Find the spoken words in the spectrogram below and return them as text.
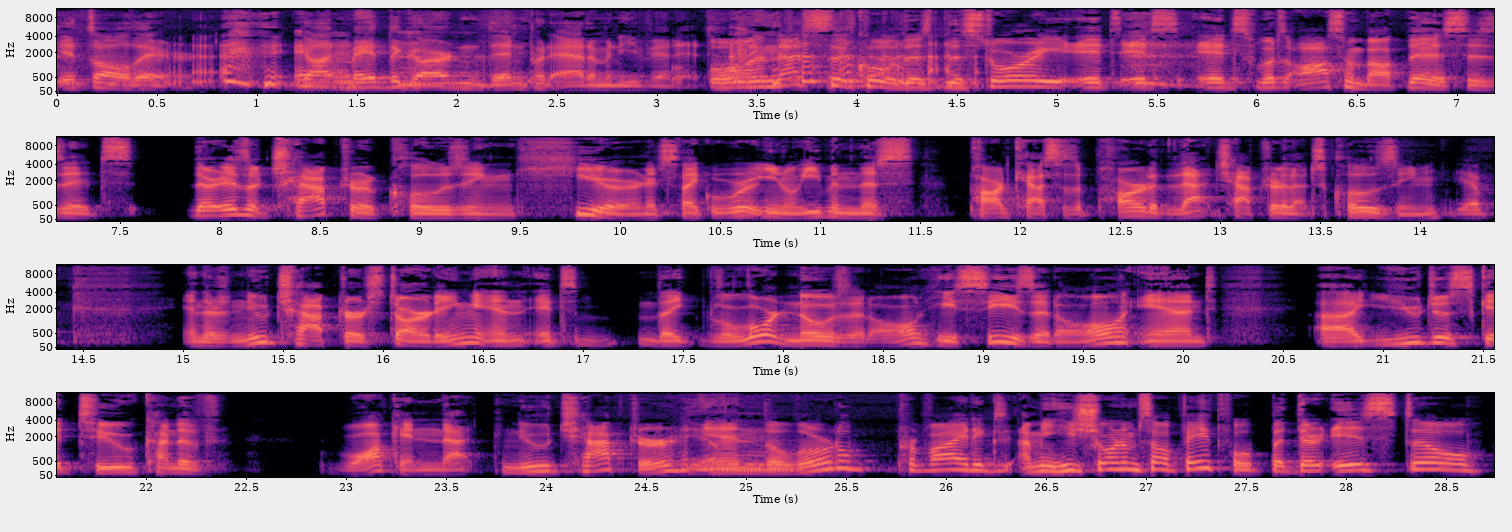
it's all there. God is. made the garden, then put Adam and Eve in it. well, and that's the cool. This the story. It's it's it's what's awesome about this is it's there is a chapter closing here, and it's like we're you know even this podcast is a part of that chapter that's closing, Yep. and there's a new chapter starting, and it's like the Lord knows it all, He sees it all, and uh, you just get to kind of walk in that new chapter, and the Lord will provide. Ex- I mean, He's shown Himself faithful, but there is still.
